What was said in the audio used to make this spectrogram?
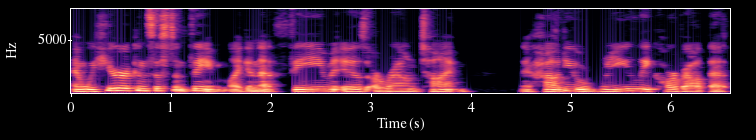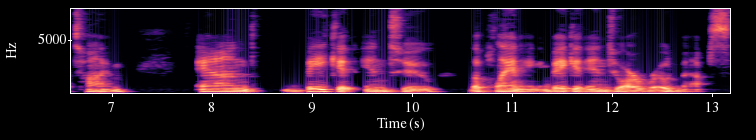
and we hear a consistent theme. Like, and that theme is around time. Now, how do you really carve out that time and bake it into the planning, bake it into our roadmaps?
